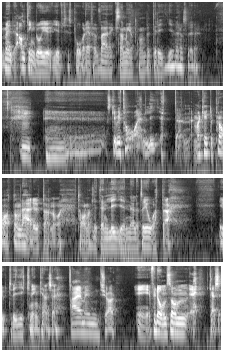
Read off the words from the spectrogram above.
Men allting beror ju givetvis på vad det är för verksamhet man bedriver och så vidare. Mm. Eh, ska vi ta en liten... Man kan ju inte prata om det här utan att ta något liten Lean eller Toyota utvikning kanske. Nej men kör. Eh, för de som eh, kanske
